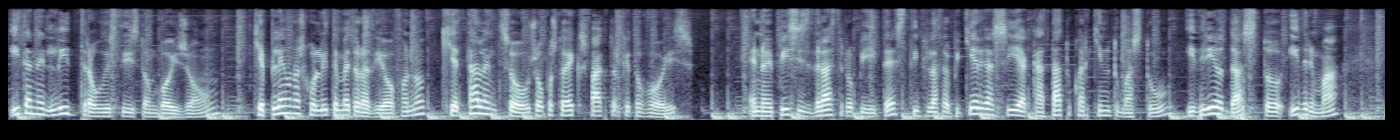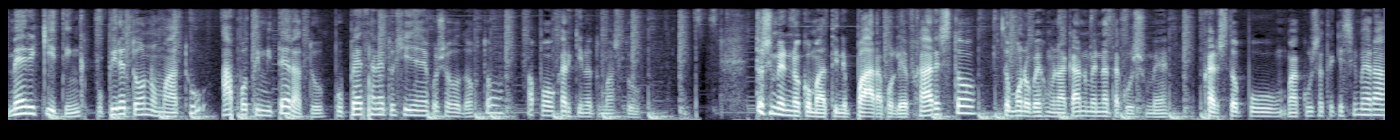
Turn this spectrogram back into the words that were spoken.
ήταν lead τραγουδιστής των Boyzone και πλέον ασχολείται με το ραδιόφωνο και talent shows όπως το X Factor και το Voice, ενώ επίσης δραστηριοποιείται στη φιλαθροπική εργασία κατά του καρκίνου του μαστού, ιδρύοντας το ίδρυμα Mary Keating που πήρε το όνομά του από τη μητέρα του που πέθανε το 1988 από καρκίνο του μαστού. Το σημερινό κομμάτι είναι πάρα πολύ ευχάριστο. Το μόνο που έχουμε να κάνουμε είναι να τα ακούσουμε. Ευχαριστώ που με ακούσατε και σήμερα.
